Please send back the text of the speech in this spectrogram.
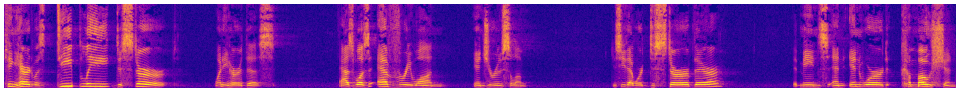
King Herod was deeply disturbed when he heard this, as was everyone in Jerusalem. Do you see that word disturbed there? It means an inward commotion.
